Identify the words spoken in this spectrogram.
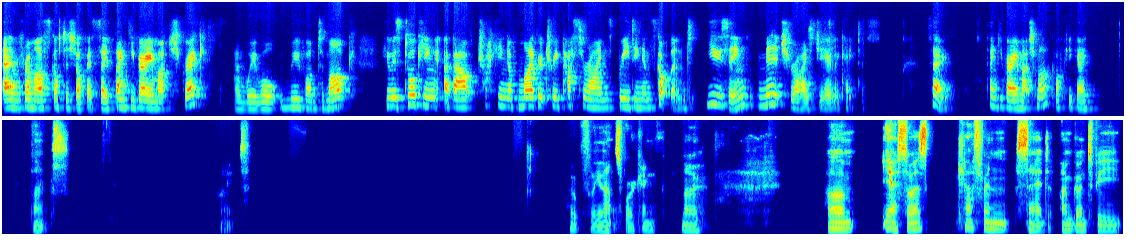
um, from our Scottish office. So thank you very much, Greg. And we will move on to Mark, who is talking about tracking of migratory passerines breeding in Scotland using miniaturized geolocators. So thank you very much, Mark. Off you go. Thanks. Right. Hopefully that's working now. Um, yeah, so as Katharine said, I'm going to be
